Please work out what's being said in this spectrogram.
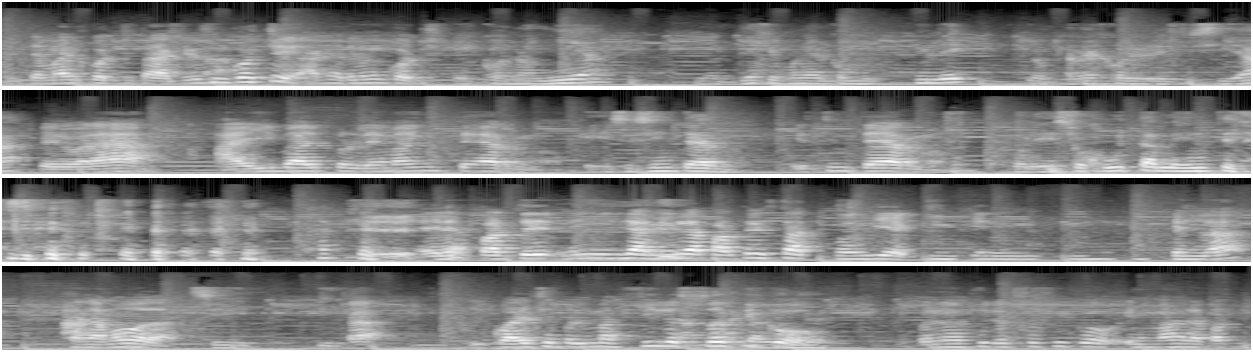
El tema del coche. Está, ¿Quieres un coche? Acá tenemos un coche. Economía. Lo tienes que poner combustible. Lo cargas con electricidad. Pero verá, ahí va el problema interno. Ese es interno. Es interno. Por eso, justamente. Es la parte, y a mí la parte de en día, quien tiene Tesla está en la moda. sí. Ah, ¿Y cuál es el problema filosófico? El problema filosófico es más la parte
